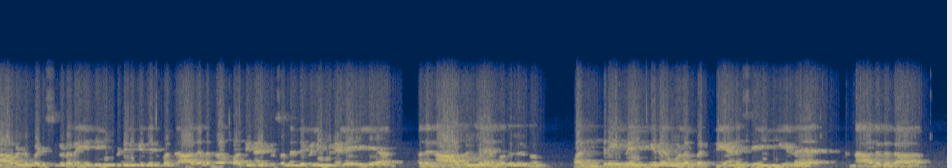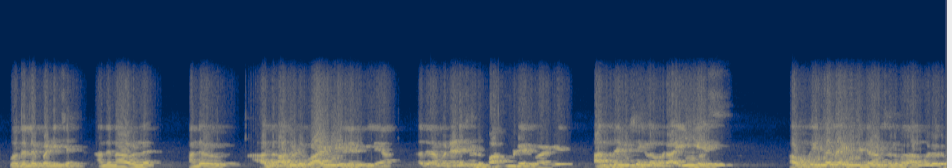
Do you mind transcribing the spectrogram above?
நாவல்ல படிச்சுக்கிட்டோம் எது இப்படி இருக்குதுன்னு பார்த்தா அதுல தான் பாத்தீங்கன்னா இப்ப சொன்ன இந்த விளிம்பு நிலை இல்லையா? அது நாவல்ல முதல்ல இருக்கும் பன்றி மேய்க்கிறவங்களை பற்றியான செய்திகளை நான் அதுலதான் முதல்ல படிச்சேன் அந்த நாவல்ல. அந்த அது அதோட வாழ்வியல் இருக்கு இல்லையா? அது நம்ம நினைச்சுட்டு பார்க்க முடியாது வாழ்வியல். அந்த விஷயங்கள் ஒரு ஐஏஎஸ் அவங்க இதெல்லாம் எழுதிட்டான்னு சொல்லும்போது அவங்களோட ஒரு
